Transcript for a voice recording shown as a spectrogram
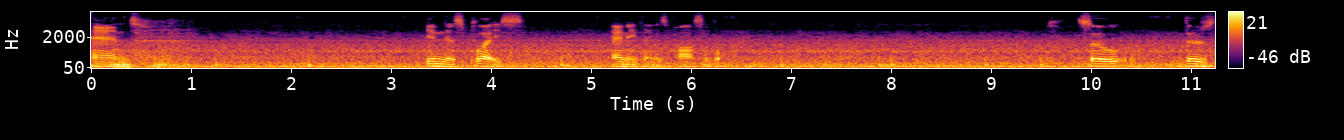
And in this place, anything is possible. So there's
